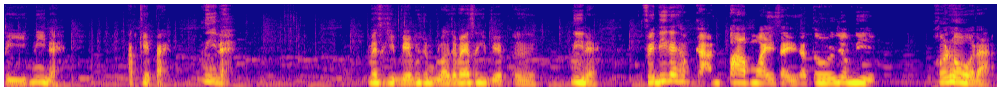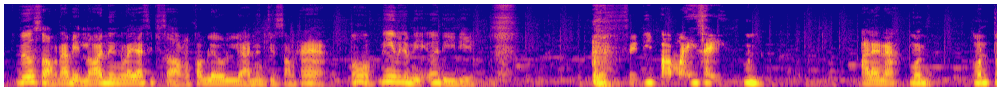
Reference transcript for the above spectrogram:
ตีนี่ไงอัปเกรดไป นี่ไงไม่สกิปเวฟผู้ชมเราจะไม่สกิปเวฟเออนี่เนี่ยเฟดดี้ก็ทำการปาบไม้ใส่ศัตรูผู้ชมนี่โคตรโหดอะเวลสองดาเมจร้อยหนึ่งระยะสิบสองความเร็วเหลือหนึ่งจุดสองห้าโอ้นี่ผู้ชมนี่เออดีดีเฟดดี้ปาไม้ใส่อืมอะไรนะมอนมอนโต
